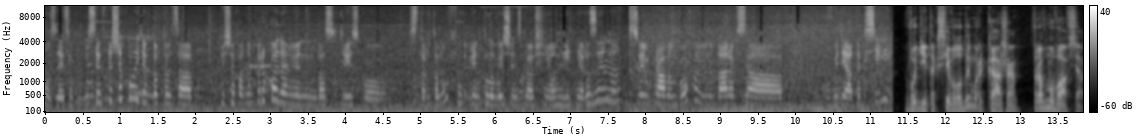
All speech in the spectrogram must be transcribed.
ну здається, пропустив пішоходів, тобто за пішохідним переходом він досить різко стартанув. Він коли вийшов, він сказав, що у нього літня резина. Своїм правим боком він вдарився у водія таксі. Водій таксі Володимир каже, травмувався,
